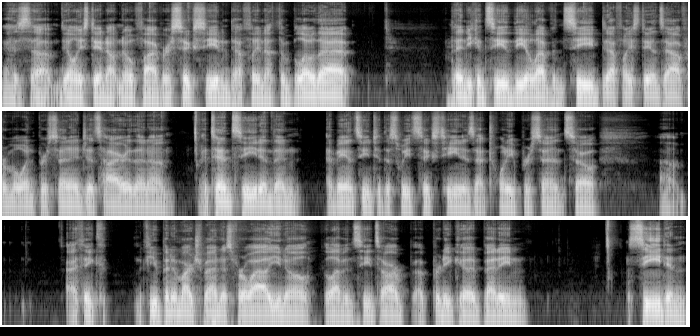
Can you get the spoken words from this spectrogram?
as uh, the only standout no five or six seed, and definitely nothing below that. Then you can see the 11 seed definitely stands out from a win percentage. It's higher than a, a 10 seed, and then advancing to the Sweet 16 is at 20%. So um, I think if you've been in March Madness for a while, you know 11 seeds are a pretty good betting seed, and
